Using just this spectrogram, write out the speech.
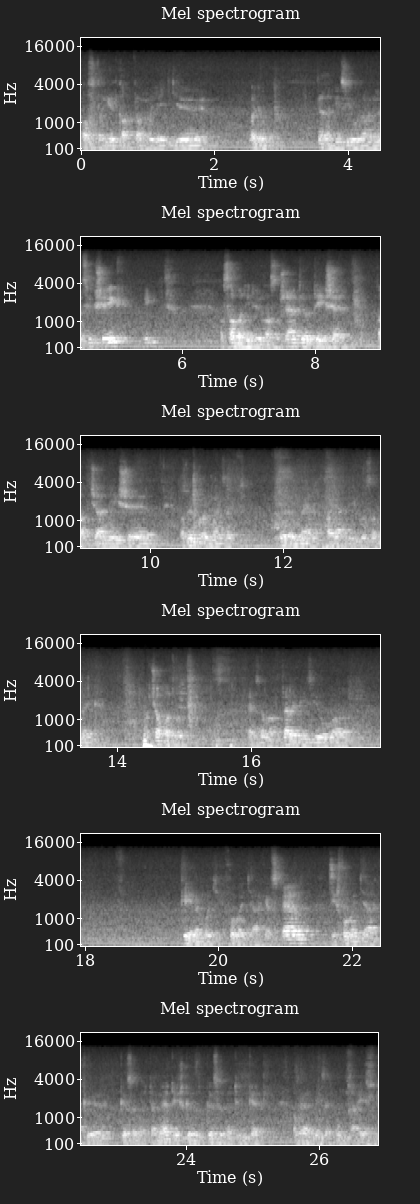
azt a hírt kaptam, hogy egy nagyobb televízióra lenne szükség itt, a szabadidő hasznos eltöltése kapcsán, és az önkormányzat örömmel ajándékozza meg a csapatot ezzel a televízióval. Kérem, hogy fogadják ezt el, és fogadják köszönetemet és köszönetünket a elvégzett munkáért.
